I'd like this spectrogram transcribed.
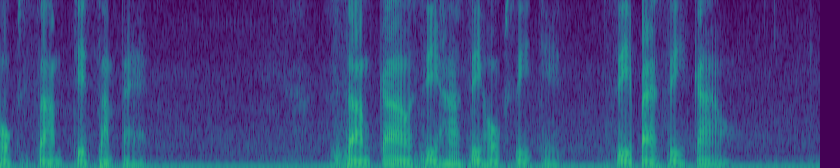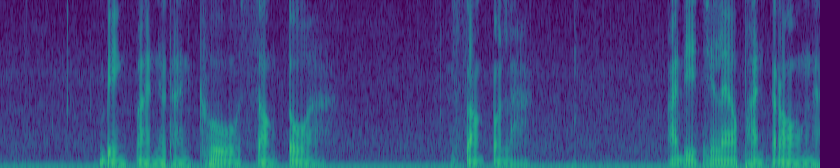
6 3 7 3 8 3 9 4 5 4 6 4 7 4 8 4 9เเบ่งปานแนวทานคู่สองตัวสองตัวล่าง อดีตที่แล้วผ่านตรองนะ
